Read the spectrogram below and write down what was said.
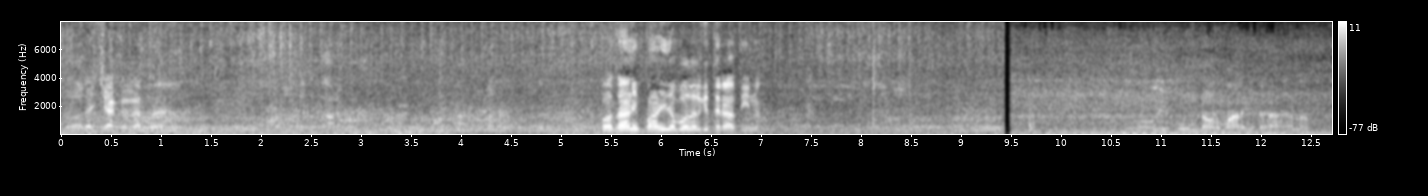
सारे चेक कर रहे हैं ਪਤਾ ਨਹੀਂ ਪਾਣੀ ਦਾ ਬੋਤਲ ਕਿੱਥੇ ਰਾਤੀ ਨਾ ਉਹ ਵੀ ਬੂਮ ਡਾਊਨ ਮਾਰ ਕੇ ਦਿਖਾਇਆ ਨਾ ਕੀ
